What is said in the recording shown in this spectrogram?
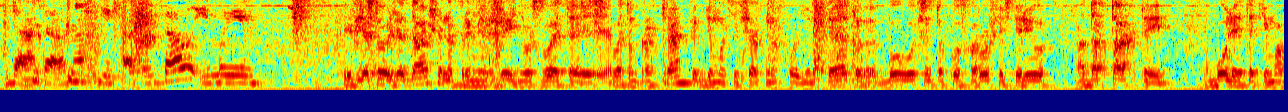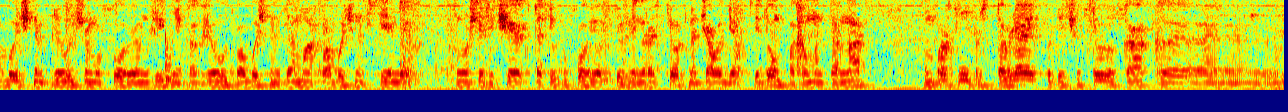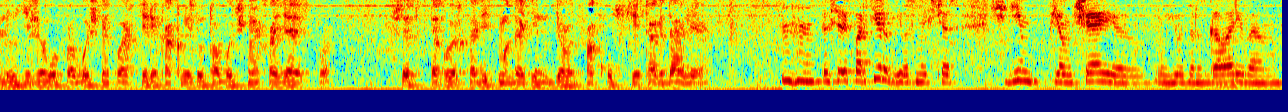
Да, да, у нас есть потенциал, и мы и для той же Даши, например, жизнь вот в, этой, в этом пространстве, где мы сейчас находимся, это был очень такой хороший период адаптации к более таким обычным, привычным условиям жизни, как живут в обычных домах, в обычных семьях. Потому что если человек в таких условиях всю жизнь растет, сначала детский дом, потом интернат, он просто не представляет зачастую, как э, люди живут в обычной квартире, как ведут обычное хозяйство. Все это такое ходить в магазин, делать покупки и так далее. Угу. То есть это квартира, где вот мы сейчас сидим, пьем чай, уютно разговариваем,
